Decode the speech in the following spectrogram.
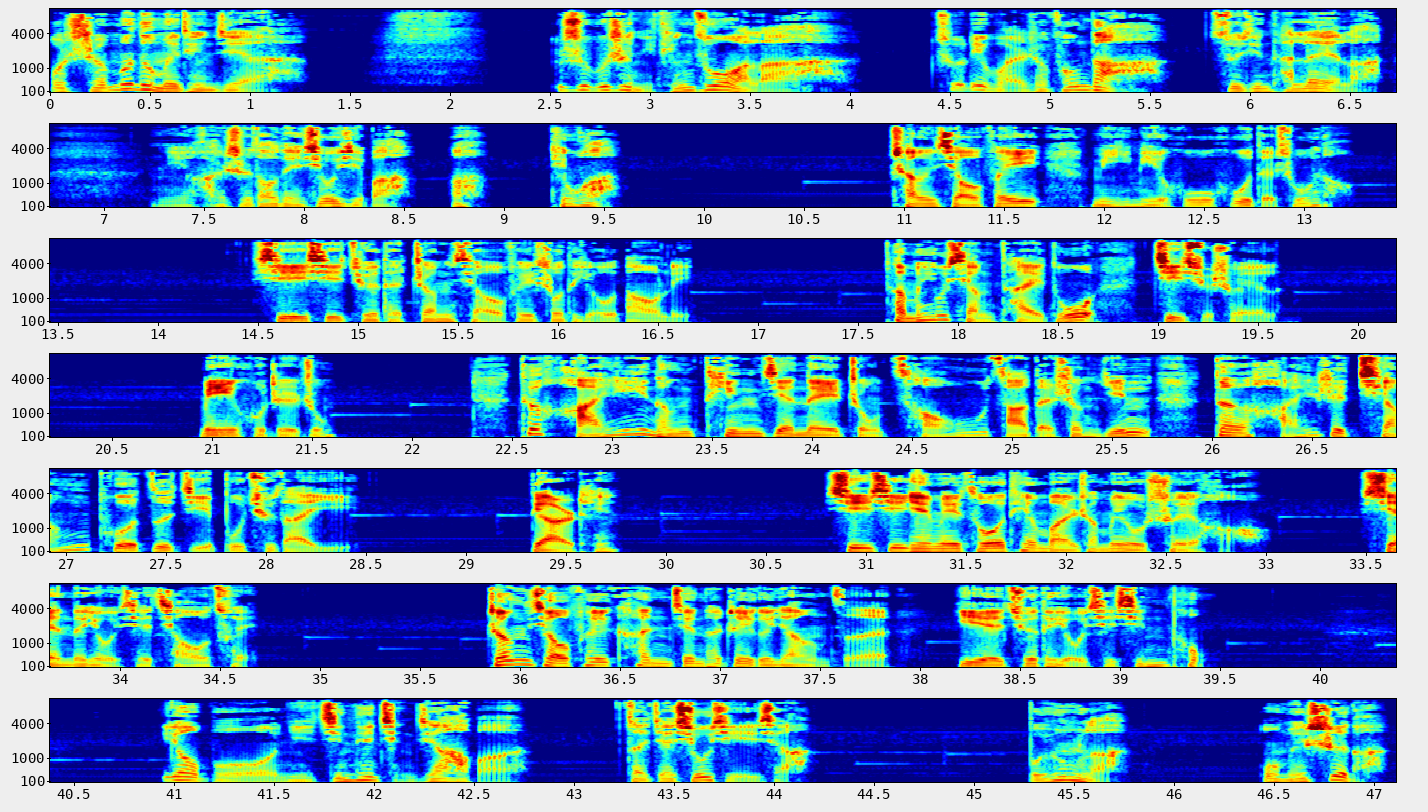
我什么都没听见，是不是你听错了？这里晚上风大，最近太累了，你还是早点休息吧。啊，听话。张小飞迷迷糊糊的说道。西西觉得张小飞说的有道理，他没有想太多，继续睡了。迷糊之中，他还能听见那种嘈杂的声音，但还是强迫自己不去在意。第二天。西西因为昨天晚上没有睡好，显得有些憔悴。张小飞看见他这个样子，也觉得有些心痛。要不你今天请假吧，在家休息一下。不用了，我没事的。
